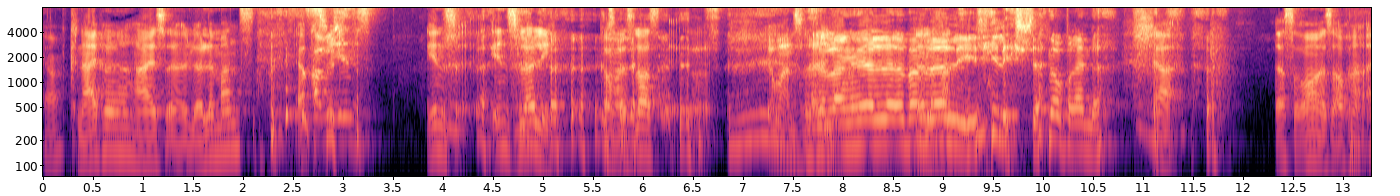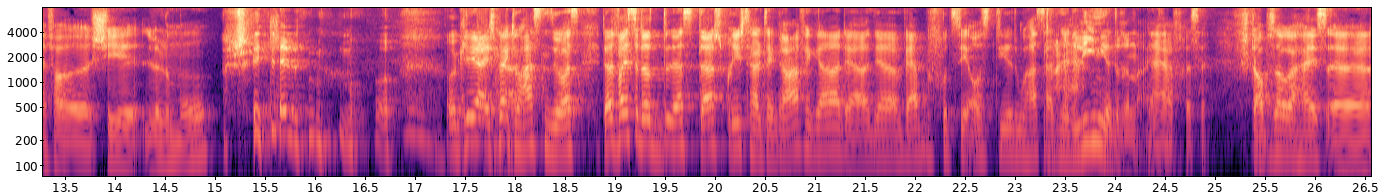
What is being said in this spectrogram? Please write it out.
ja. Kneipe heißt äh, Löllemanns. Ja, komm ins, ins, ins Lölli. Komm, was ist los? Komm ins Lölli. Solange der beim. Lolli die Lichter noch brennen. Ja. Restaurant ist auch einfach äh, Chez Löllemont. Okay, ja, ich merke, Ja. du hast ihn, du hast, das weißt du, das, das, da spricht halt der Grafiker, der, der Werbefuzzi aus dir, du hast halt eine Linie drin Ja, ja, einfach. Fresse. Staubsauger heißt, äh,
